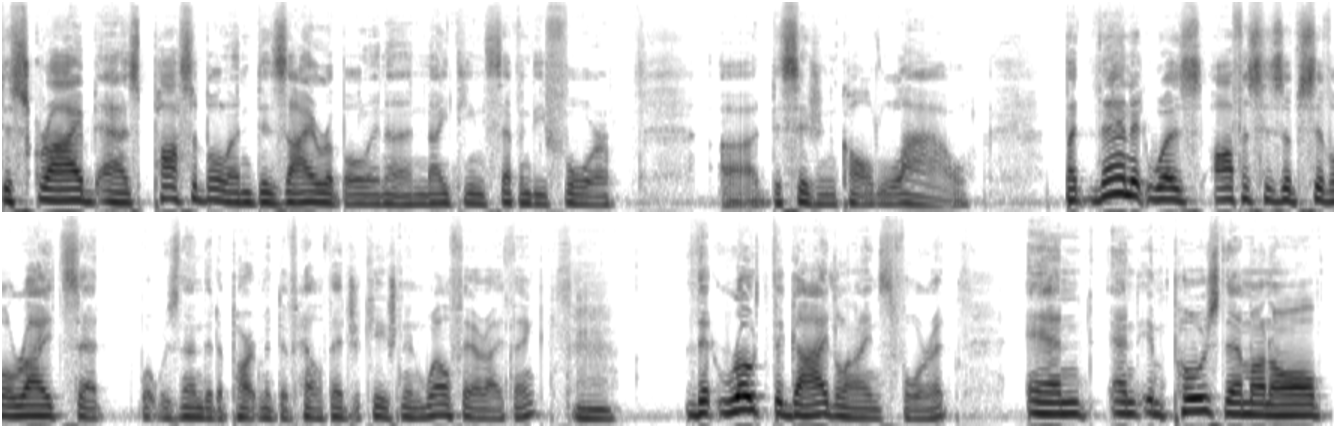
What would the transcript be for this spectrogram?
described as possible and desirable in a 1974 uh, decision called Lau. But then it was offices of civil rights at what was then the Department of Health, Education, and Welfare, I think, that wrote the guidelines for it and and imposed them on all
